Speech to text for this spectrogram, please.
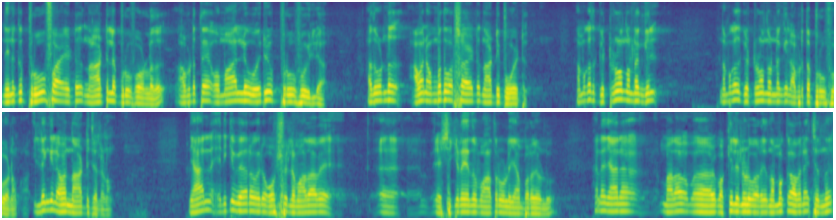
നിനക്ക് പ്രൂഫായിട്ട് നാട്ടിലെ പ്രൂഫുള്ളത് അവിടുത്തെ ഒമാനിൽ ഒരു പ്രൂഫും ഇല്ല. അതുകൊണ്ട് അവൻ ഒമ്പത് വർഷമായിട്ട് നാട്ടിൽ പോയിട്ട്. നമുക്കത് കിട്ടണമെന്നുണ്ടെങ്കിൽ നമുക്കത് കിട്ടണമെന്നുണ്ടെങ്കിൽ അവിടുത്തെ പ്രൂഫ് വേണം. ഇല്ലെങ്കിൽ അവൻ നാട്ടിൽ ചെല്ലണം. ഞാൻ എനിക്ക് വേറെ ഒരു ഓപ്ഷനില്ല. മാതാവെ രക്ഷിക്കണേ എന്ന് മാത്രമേ ഉള്ളൂ ഞാൻ പറഞ്ഞുള്ളൂ. അല്ല ഞാൻ മത വക്കീലിനോട് പറയും നമുക്ക് അവനെ ചെന്ന്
